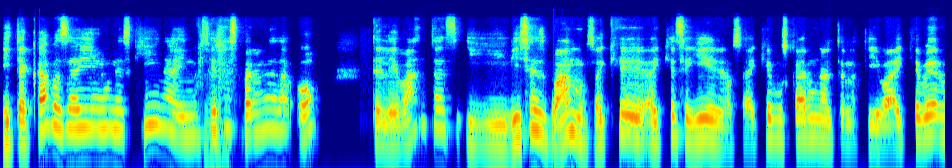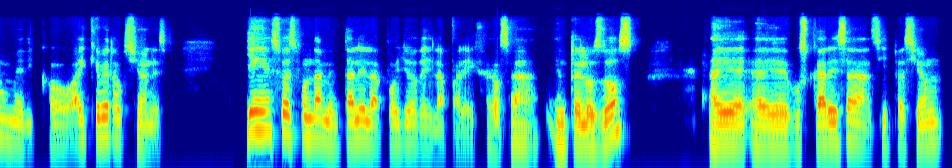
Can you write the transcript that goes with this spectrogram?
y te acabas ahí en una esquina y no sirves para nada, o te levantas y dices, vamos, hay que, hay que seguir, o sea, hay que buscar una alternativa, hay que ver un médico, hay que ver opciones. Y en eso es fundamental el apoyo de la pareja, o sea, entre los dos, eh, eh, buscar esa situación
